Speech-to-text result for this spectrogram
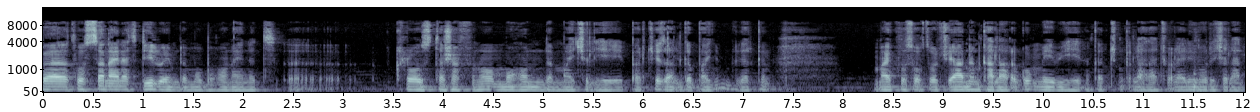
በተወሰነ አይነት deal ወይም ደግሞ በሆነ አይነት clause ተሸፍኖ መሆን እንደማይችል ይሄ purchase አልገባኝም። ነገር ግን ማይክሮሶፍቶች ያንን ካላደረጉ maybe ይሄ ነገር ጭንቅላታቸው ላይ ሊኖር ይችላል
